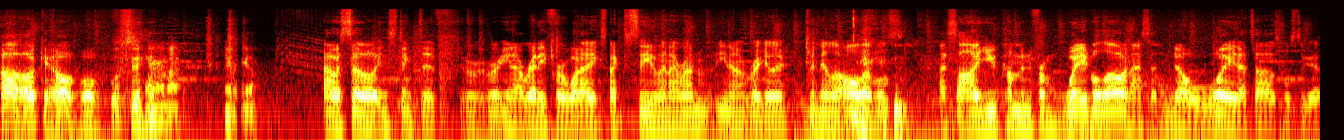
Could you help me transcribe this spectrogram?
Oh, okay. Oh, Whoops, oh. where am I? There we go. I was so instinctive, you know, ready for what I expect to see when I run, you know, regular vanilla all levels. I saw you coming from way below, and I said, "No way, that's how I was supposed to go."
